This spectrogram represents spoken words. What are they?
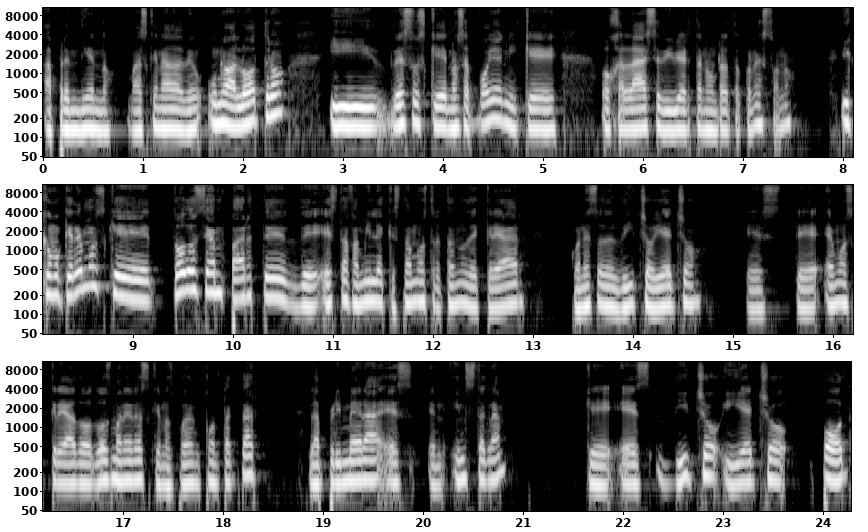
aprendiendo, más que nada de uno al otro y de esos que nos apoyan y que ojalá se diviertan un rato con esto, ¿no? Y como queremos que todos sean parte de esta familia que estamos tratando de crear con esto de dicho y hecho, este, hemos creado dos maneras que nos pueden contactar. La primera es en Instagram, que es dicho y hecho pod,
